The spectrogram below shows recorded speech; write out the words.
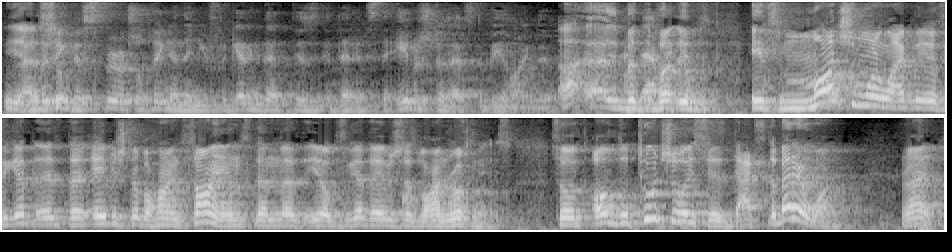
Yeah, living so- the spiritual thing, and then you're forgetting that that it's the Abishter that's the behind it. Uh, uh, but but becomes- it's, it's much more likely to forget the, the Abishter behind science than that you'll forget the Abishter behind Ruchnis. So of the two choices, that's the better one, right?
